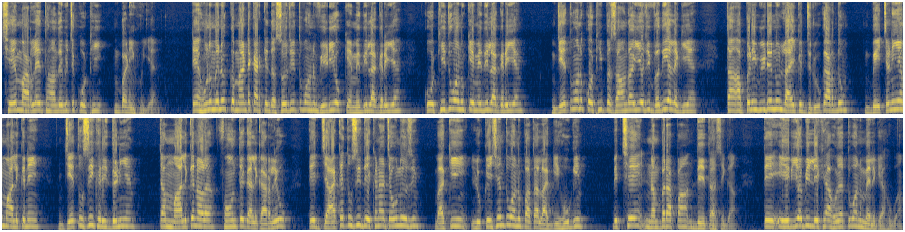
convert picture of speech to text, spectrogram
6 ਮਰਲੇ ਥਾਂ ਦੇ ਵਿੱਚ ਕੋਠੀ ਬਣੀ ਹੋਈ ਹੈ। ਤੇ ਹੁਣ ਮੈਨੂੰ ਕਮੈਂਟ ਕਰਕੇ ਦੱਸੋ ਜੀ, ਤੁਹਾਨੂੰ ਵੀਡੀਓ ਕਿਵੇਂ ਦੀ ਲੱਗ ਰਹੀ ਹੈ? ਕੋਠੀ ਤੁਹਾਨੂੰ ਕਿਵੇਂ ਦੀ ਲੱਗ ਰਹੀ ਹੈ? ਜੇ ਤੁਹਾਨੂੰ ਕੋਠੀ ਪਸੰਦ ਆਈ ਹੈ ਜੀ, ਵਧੀਆ ਲੱਗੀ ਹੈ, ਤਾਂ ਆਪਣੀ ਵੀਡੀਓ ਨੂੰ ਲਾਈਕ ਜ਼ਰੂਰ ਕਰ ਦਿਓ। ਵੇਚਣੀ ਹੈ ਮਾਲਕ ਨੇ, ਜੇ ਤੁਸੀਂ ਖਰੀਦਣੀ ਹੈ, ਤਾਂ ਮਾਲਕ ਨਾਲ ਫੋਨ ਤੇ ਗੱਲ ਕਰ ਲਿਓ ਤੇ ਜਾ ਕੇ ਤੁਸੀਂ ਦੇਖਣਾ ਚਾਹੁੰਦੇ ਹੋ ਜੀ। ਬਾਕੀ ਲੋਕੇਸ਼ਨ ਤੁਹਾਨੂੰ ਪਤਾ ਲੱਗ ਗਈ ਹੋਊਗੀ। ਪਿੱਛੇ ਨੰਬਰ ਆਪਾਂ ਦੇਤਾ ਸੀਗਾ ਤੇ ਏਰੀਆ ਵੀ ਲਿਖਿਆ ਹੋਇਆ, ਤੁਹਾਨੂੰ ਮਿਲ ਗਿਆ ਹੋਊਗਾ।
